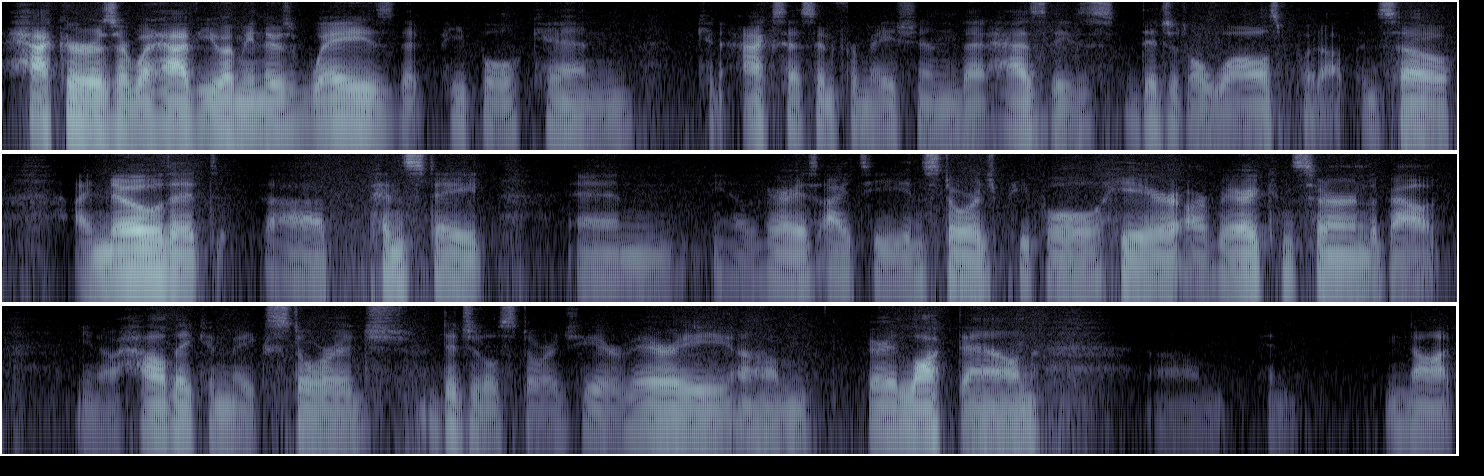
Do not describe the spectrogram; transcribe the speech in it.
hackers or what have you. I mean, there's ways that people can can access information that has these digital walls put up. And so I know that uh, Penn State and you know, various IT and storage people here are very concerned about you know, how they can make storage, digital storage here, very, um, very locked down um, and not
